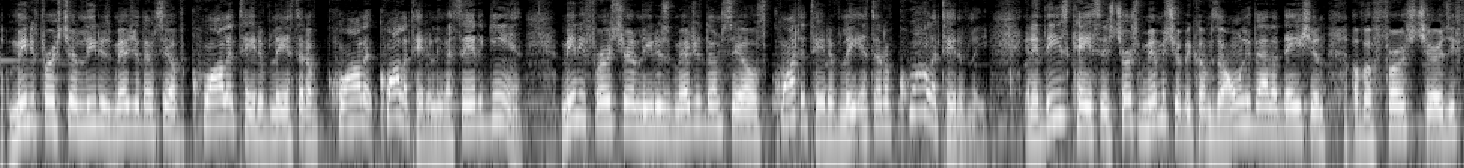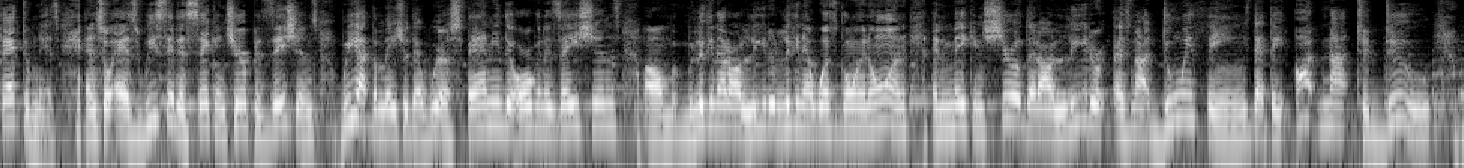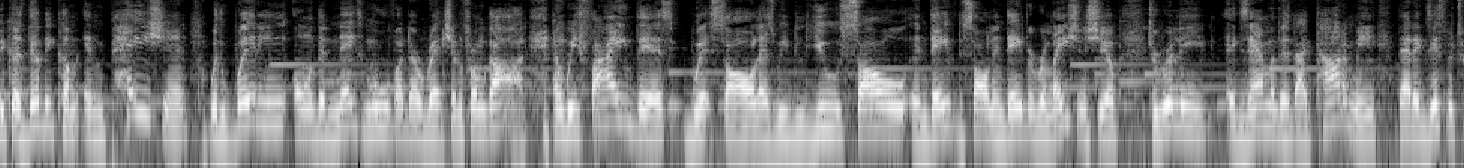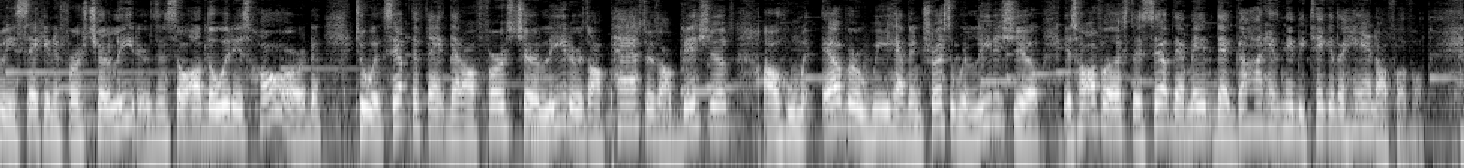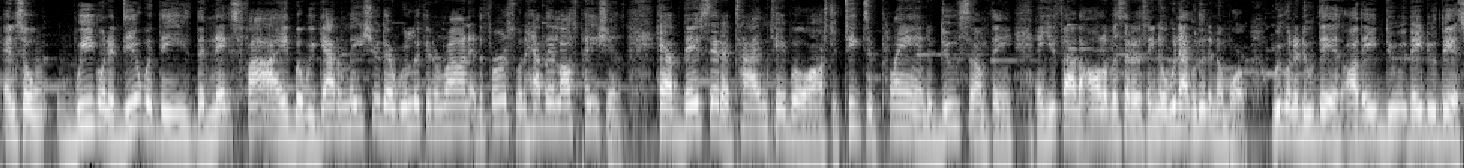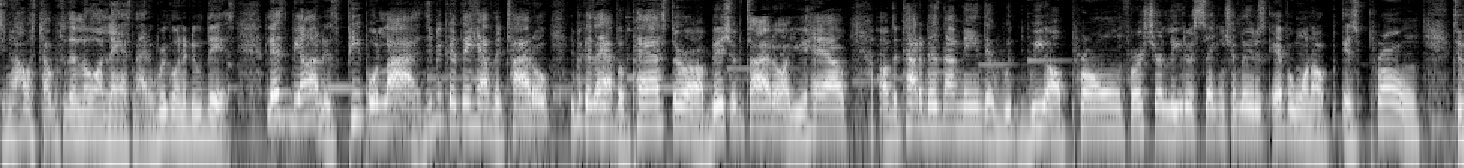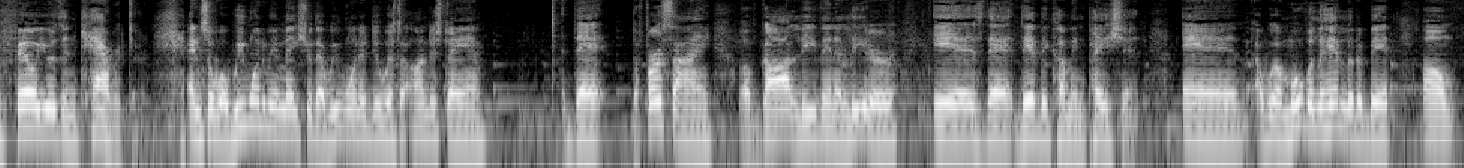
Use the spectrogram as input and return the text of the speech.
Many first year leaders measure themselves qualitatively instead of quali- qualitatively. I say it again. Many first year leaders measure themselves quantitatively instead of qualitatively. And in these cases, church membership becomes the only validation of a first chair's effectiveness. And so as we sit in second chair positions, we have to make sure that we're spanning the organizations, um, looking at our leader, looking at what's going on, and making sure that our leader is not doing things that they ought not to do because they'll become become impatient with waiting on the next move or direction from God. And we find this with Saul as we use Saul and David, the Saul and David relationship to really examine this dichotomy that exists between second and first chair leaders. And so, although it is hard to accept the fact that our first chair leaders, our pastors, our bishops, or whomever we have entrusted with leadership, it's hard for us to accept that maybe that God has maybe taken the hand off of them. And so we're going to deal with these the next five, but we got to make sure that we're looking around at the first one. Have they lost patience? Have they set a timetable or a strategic plan to do something? And you find that all of a sudden they say, no, we're not going to do that no more. We're going to do this. Or they do they do this. You know, I was talking to the Lord last night and we're going to do this. Let's be honest. People lie just because they have the title, just because they have a pastor or a bishop title, or you have uh, the title does not mean that we are prone. First year leaders, second year leaders, everyone are, is prone to failures in character. And so what we want to make sure that we want to do is to understand that the first sign of God leaving a leader is that they're becoming patient. And we'll move ahead a little bit. Um,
